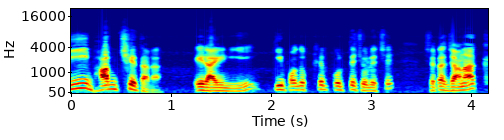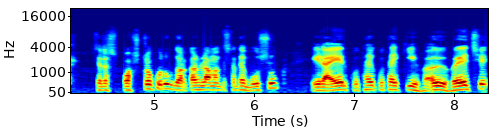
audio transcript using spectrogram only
কি ভাবছে তারা এই রায় নিয়ে কি পদক্ষেপ করতে চলেছে সেটা জানাক সেটা স্পষ্ট করুক দরকার হলে আমাদের সাথে বসুক এই রায়ের কোথায় কোথায় কি হয়েছে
